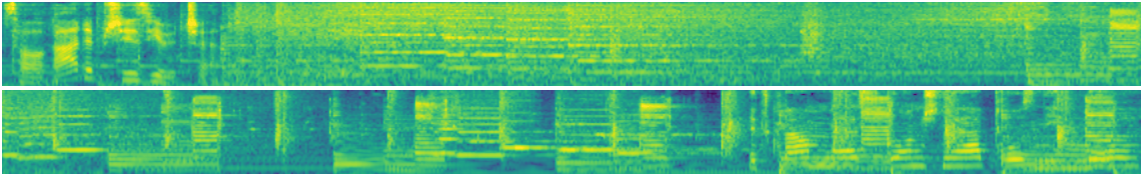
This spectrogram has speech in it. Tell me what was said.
so rady przyzjewcze. Jetzt mamy skończnie prózdniny,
